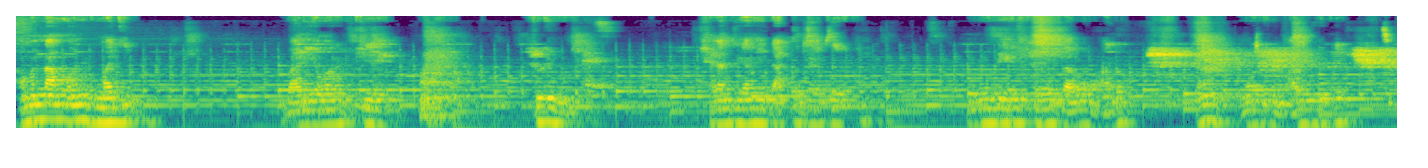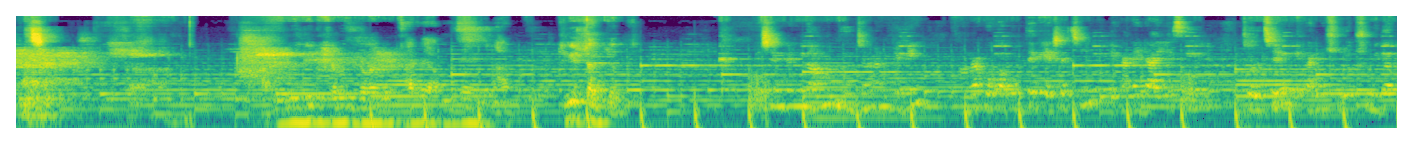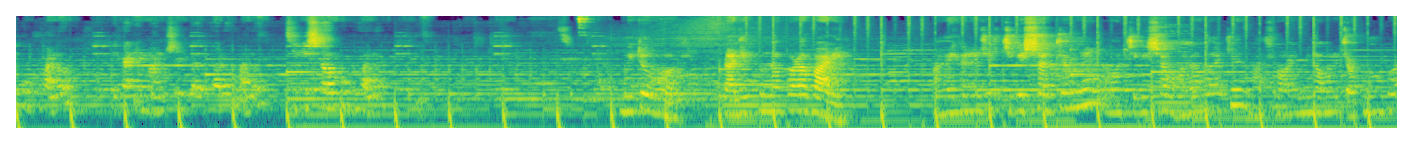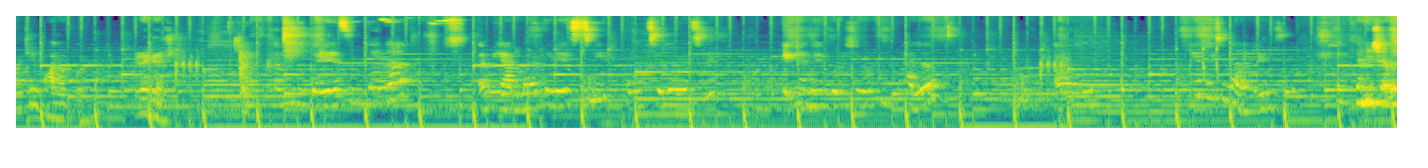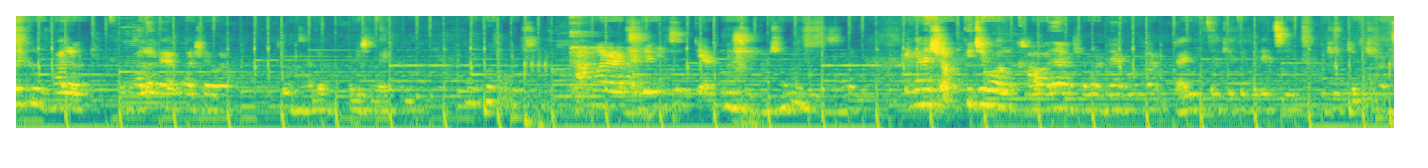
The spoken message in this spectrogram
আমার নাম অনিক মাঝি বাড়ি আমার হচ্ছে সুরিপুর সেখান থেকে আমি ডাক্তার দেখাতে মোটামুটি ভালো। হ্যাঁ আমার ভালো যদি যোগাযোগ থাকে আপনাদের চিকিৎসার জন্য পেশেন্টের নাম নুরজাহান বিবি আমরা কোকাপুর থেকে এসেছি। এখানে ডায়ালিসিস চলছে। এখানে সুযোগ সুবিধা খুব ভালো। এখানে মানুষের ব্যবহারও চিকিৎসাও খুব ভালো। মিঠু ঘোষ রাজীবপূর্ণপাড়া বাড়ি। আমি এখানে এসে চিকিৎসার জন্য আমার চিকিৎসা ভালো হয়েছে আর সবাই মিলে আমার যত্ন করেছে ভালো করে। এটা গেছে। আমি আমরা থেকে এসেছি আমার ছেলে রয়েছে এখানে পরিষেবা খুব ভালো। এখানে সবাই খুব ভালো। ভালো ব্যবহার সবার খুব ভালো পরিষেবা। আমার আর ভাইদের। এখানে সব কিছু ভালো খাওয়া দাওয়া, সবার ব্যবহার টাইম খেতে পেরেছি যত সব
